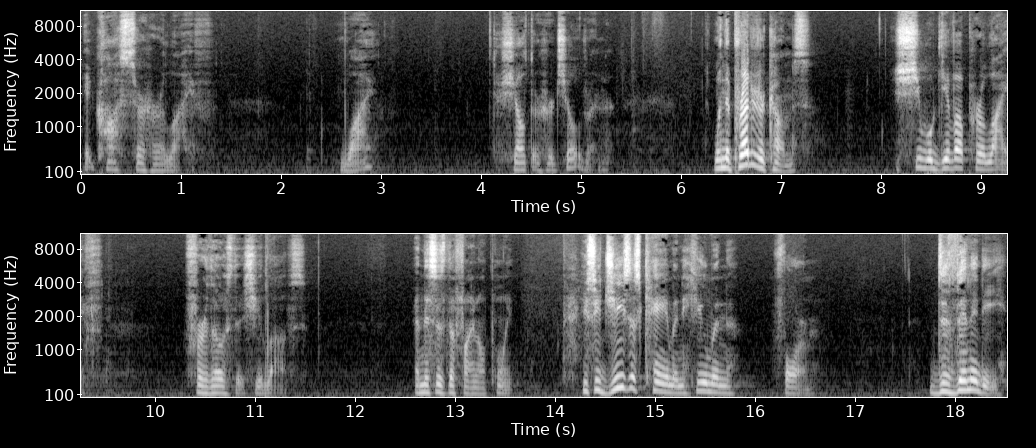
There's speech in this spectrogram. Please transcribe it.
it costs her her life. Why? To shelter her children. When the predator comes, she will give up her life for those that she loves. And this is the final point. You see, Jesus came in human form. Divinity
